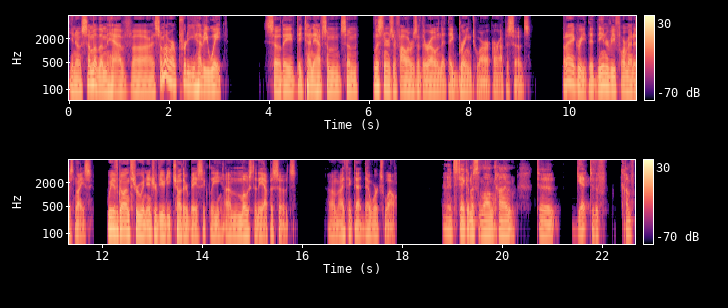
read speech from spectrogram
you know, some of them have, uh, some of them are pretty heavyweight. So they, they tend to have some, some listeners or followers of their own that they bring to our, our episodes. But I agree that the interview format is nice. We've gone through and interviewed each other basically on most of the episodes. Um, I think that that works well. And it's taken us a long time to get to the comf-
